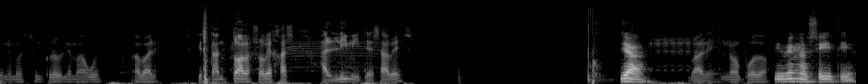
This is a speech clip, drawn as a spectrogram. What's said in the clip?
Tenemos un problema, güey. Ah, vale. Es que están todas las ovejas al límite, ¿sabes? Ya, Vale, no puedo. viven así, tío.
